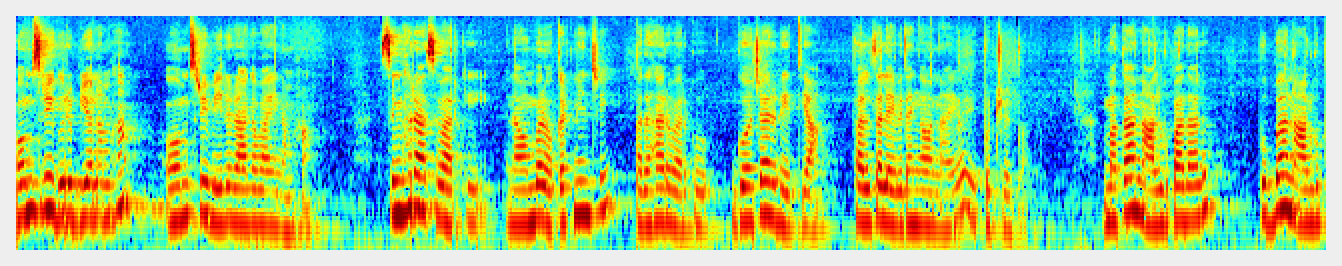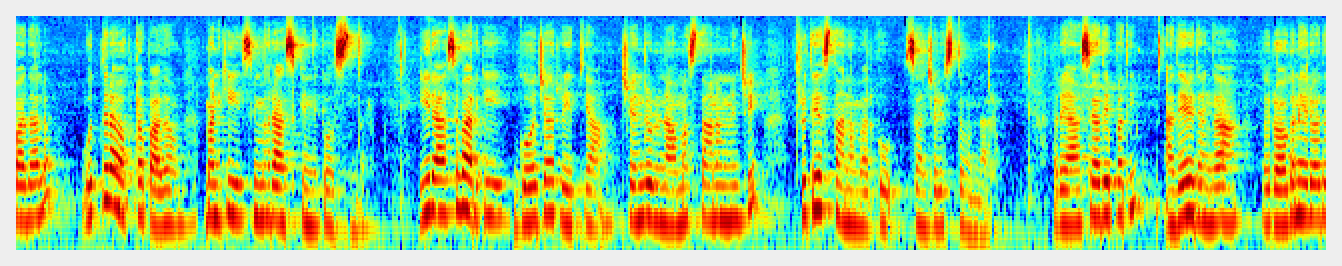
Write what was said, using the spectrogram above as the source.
ఓం శ్రీ గురుభ్యో నమ. ఓం శ్రీ వీరరాఘవాయ నమ. సింహరాశి వారికి నవంబర్ ఒకటి నుంచి పదహారు వరకు గోచార రీత్యా ఫలితాలు ఏ విధంగా ఉన్నాయో ఇప్పుడు చూద్దాం. మక నాలుగు పాదాలు పుబ్బ నాలుగు పాదాలు ఉత్తర ఒకటో పాదం మనకి సింహరాశి కిందకి వస్తుంది. ఈ రాశి వారికి గోచార రీత్యా చంద్రుడు నామస్థానం నుంచి తృతీయ స్థానం వరకు సంచరిస్తూ ఉన్నారు. రాశాధిపతి అదేవిధంగా రోగనిరోధ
